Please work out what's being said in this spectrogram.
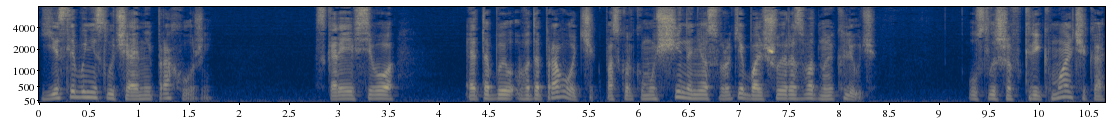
если бы не случайный прохожий. Скорее всего, это был водопроводчик, поскольку мужчина нес в руке большой разводной ключ. Услышав крик мальчика,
